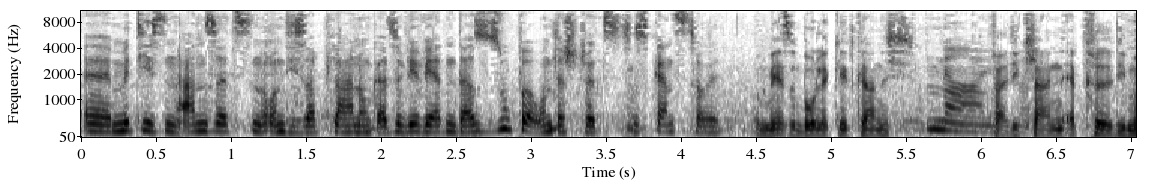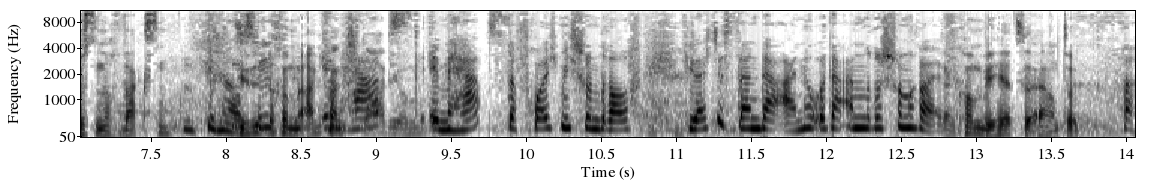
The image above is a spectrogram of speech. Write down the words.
äh, mit diesen Ansätzen und dieser Planung. Also wir werden da super unterstützt. Das ist ganz toll. Und mehr Symbolik geht gar nicht? Nein. Weil die kleinen Äpfel, die müssen noch wachsen? Genau. Die sind noch im Anfang Herbst, Im Herbst, da freue ich mich schon drauf. Vielleicht ist dann der eine oder andere schon reif. Dann kommen wir her zur Ernte.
